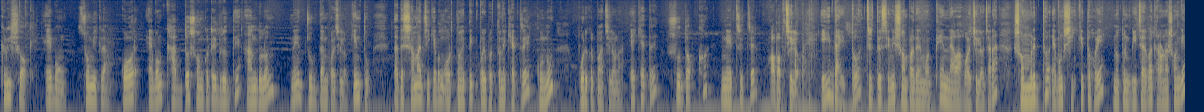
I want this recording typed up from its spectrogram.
কৃষক এবং শ্রমিকরা কর এবং খাদ্য সংকটের বিরুদ্ধে আন্দোলনে যোগদান করেছিল। কিন্তু তাদের সামাজিক এবং অর্থনৈতিক পরিবর্তনের ক্ষেত্রে কোনো পরিকল্পনা ছিল না। এই ক্ষেত্রে সুদক্ষ নেতৃত্বের অভাব ছিল। এই দায়িত্ব তৃতীয় শ্রেণির সম্প্রদায়ের মধ্যে নেওয়া হয়েছিল, যারা সমৃদ্ধ এবং শিক্ষিত হয়ে নতুন বিচার বা ধারণার সঙ্গে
